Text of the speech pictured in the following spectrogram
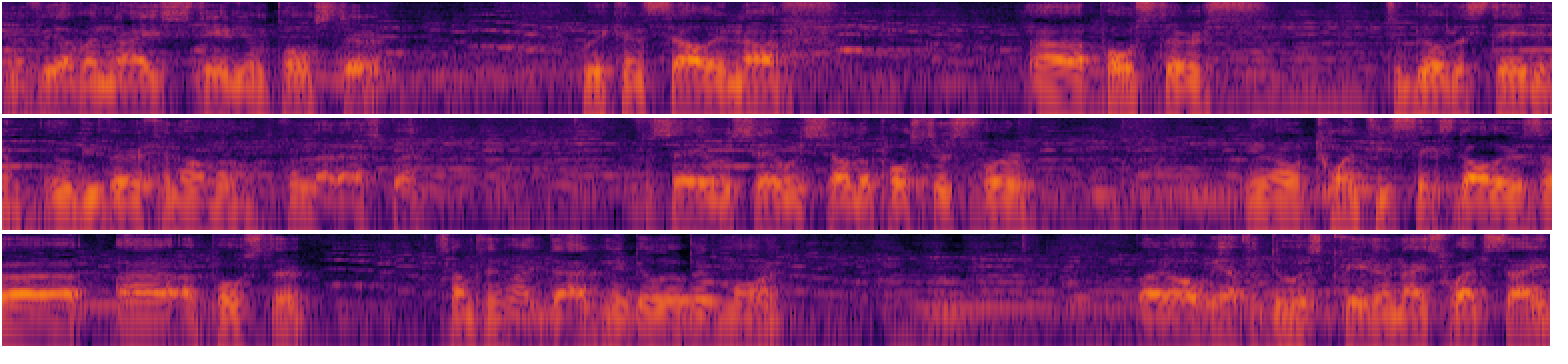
And if we have a nice stadium poster, we can sell enough uh, posters to build a stadium. It would be very phenomenal from that aspect. For say we say we sell the posters for you know twenty six dollars a poster, something like that, maybe a little bit more. But all we have to do is create a nice website,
